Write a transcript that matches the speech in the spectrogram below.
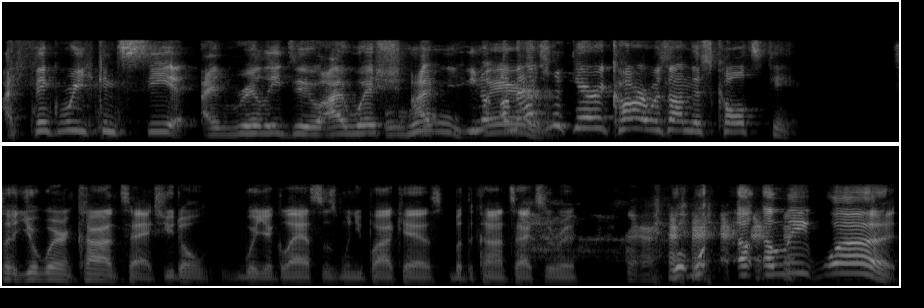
I think we can see it. I really do. I wish. I, you know, imagine if Derek Carr was on this Colts team. So you're wearing contacts. You don't wear your glasses when you podcast, but the contacts are in. What, what, uh, elite what?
